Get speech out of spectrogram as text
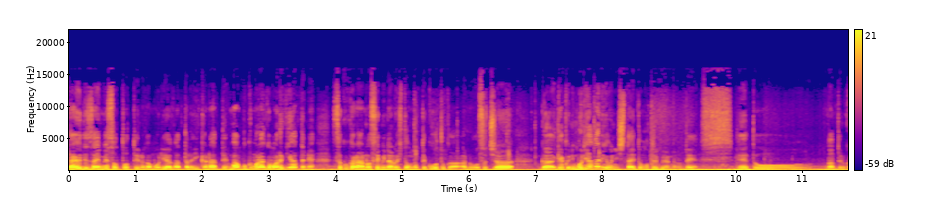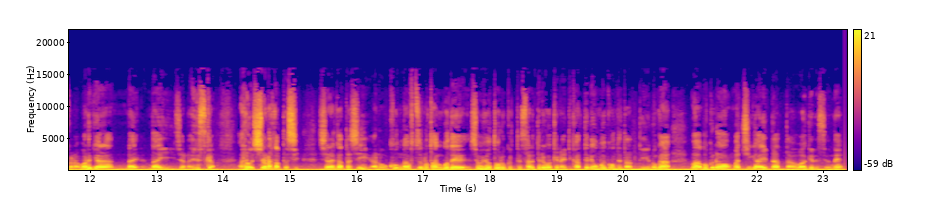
ライフデザインメソッドっていうのが盛り上がったらいいかなって、まあ、僕もなんか悪気があってね、そこからあの、セミナーの人を持ってこうとか、あの、そちらが逆に盛り上がるようにしたいと思ってるぐらいなので、えっ、ー、と、なんていうのかな、悪気はないないじゃないですか。あの、知らなかったし、知らなかったし、あの、こんな普通の単語で商標登録ってされてるわけないって勝手に思い込んでたっていうのが、まあ僕の間違いだったわけですよね。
